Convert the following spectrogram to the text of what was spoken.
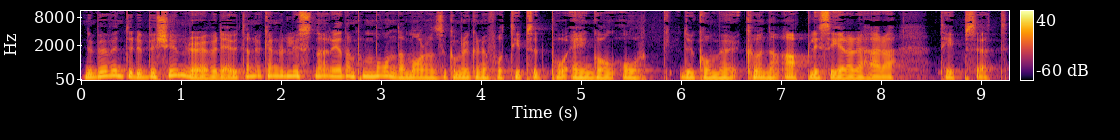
Nu behöver inte du bekymra dig över det. Utan nu kan du lyssna redan på måndag morgon. Så kommer du kunna få tipset på en gång. Och du kommer kunna applicera det här tipset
